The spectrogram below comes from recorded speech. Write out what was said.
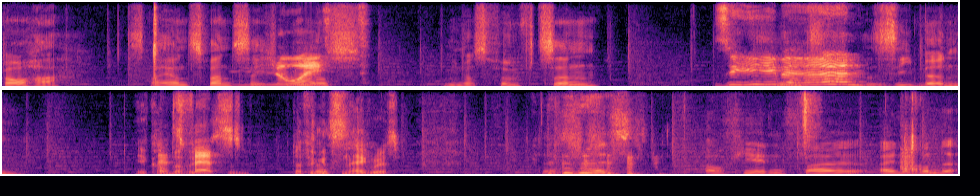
Oha. 22 minus, minus 15. Sieben! 7. Hier kommt That's fast. einen, dafür Das- gibt's einen Hagrid. Das heißt auf jeden Fall eine Runde.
